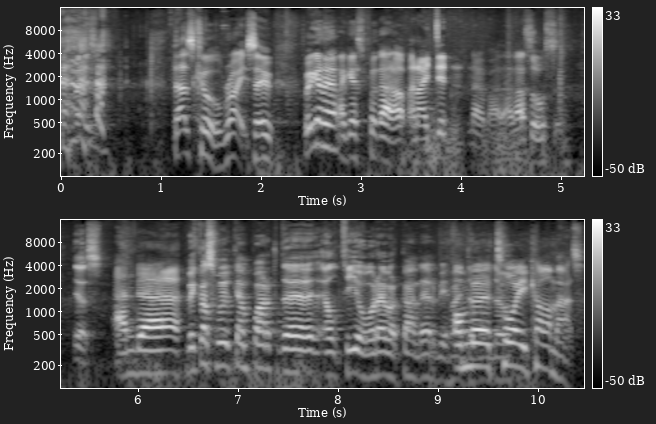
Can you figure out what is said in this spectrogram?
Amazing. that's cool. Right, so we're gonna, I guess, put that up. And I didn't know about that. That's awesome. yes. And uh, Because we can park the LT or whatever kind there behind on the, the toy car mat,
